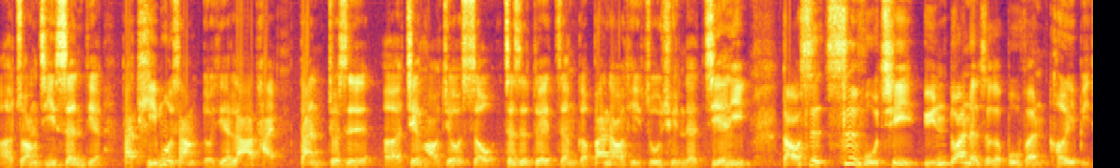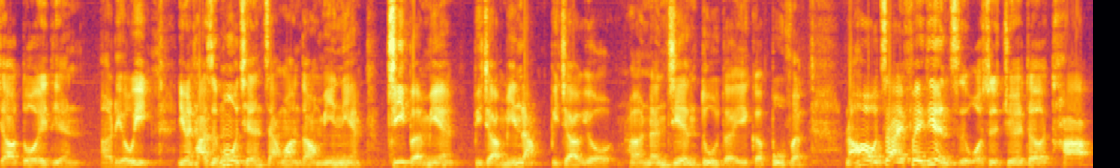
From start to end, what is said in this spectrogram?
呃装机盛典，它题目上有些拉抬，但就是呃见好就收，这是对整个半导体族群的建议。导致伺服器云端的这个部分可以比较多一点呃留意，因为它是目前展望到明年基本面比较明朗、比较有呃能见度的一个部分。然后在废电子，我是觉得它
